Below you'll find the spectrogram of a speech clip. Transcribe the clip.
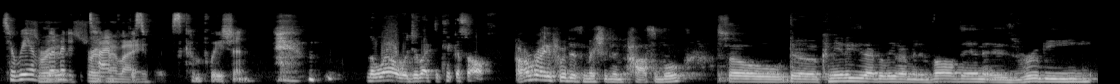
So we have Story- limited story time for this work's completion. Noel, would you like to kick us off? All right, for this Mission Impossible. So the communities that I believe I've been involved in is Ruby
